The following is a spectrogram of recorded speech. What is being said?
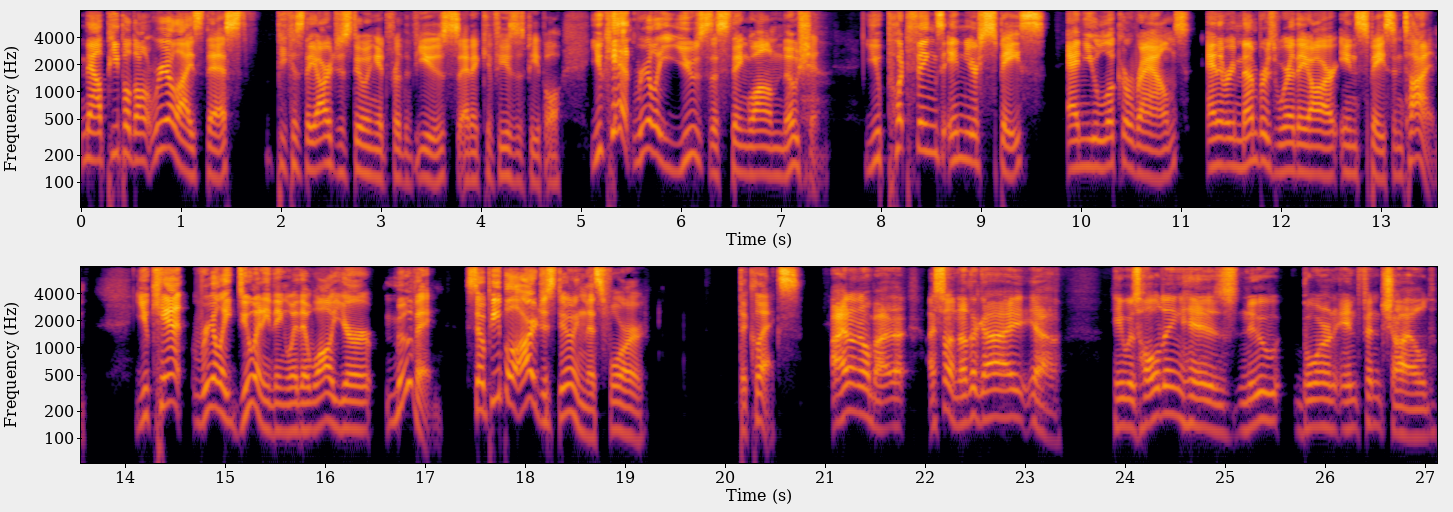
now people don't realize this because they are just doing it for the views and it confuses people. You can't really use this thing while in motion. You put things in your space and you look around and it remembers where they are in space and time. You can't really do anything with it while you're moving. So people are just doing this for the clicks. I don't know about that. I saw another guy. Yeah, he was holding his newborn infant child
